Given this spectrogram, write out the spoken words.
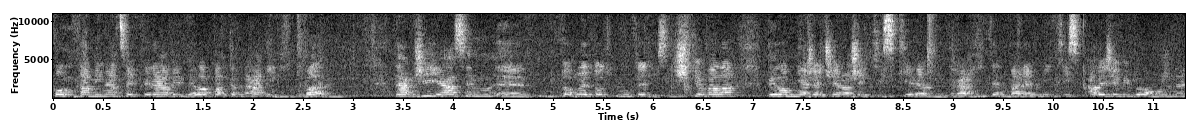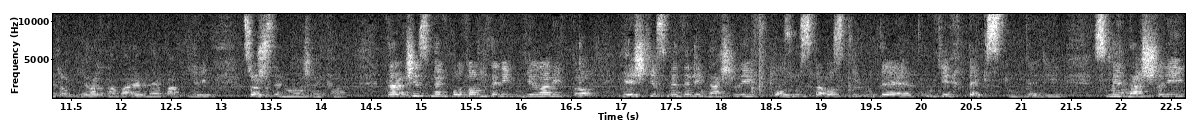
kontaminace, která by byla patrná i výtvarně. Takže já jsem eh, tohle mu tedy zjišťovala. Bylo mě řečeno, že tisk je velmi drahý, ten barevný tisk, ale že by bylo možné to udělat na barevné papíry, což jsem mu řekla. Takže jsme potom tedy udělali to, ještě jsme tedy našli v pozůstalosti u, té, u těch textů, tedy jsme našli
